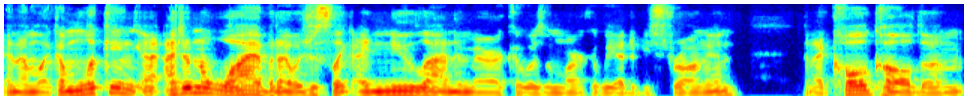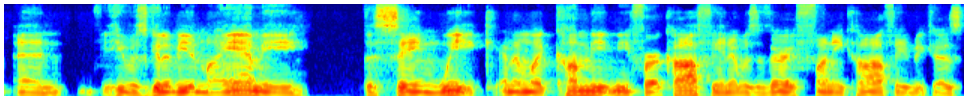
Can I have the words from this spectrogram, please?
And i'm like i'm looking i don't know why but i was just like i knew latin america was a market we had to be strong in. And i cold called him and he was going to be in miami the same week. And I'm like, come meet me for a coffee. And it was a very funny coffee because,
